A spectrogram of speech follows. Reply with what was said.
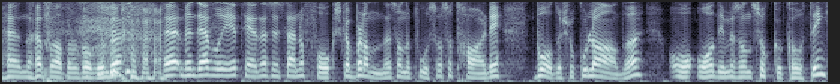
når jeg prater med folk om det. Eh, Men det er hvor irriterende jeg syns det er når folk skal blande sånne poser, og så tar de både sjokolade og, og de med sånn sukkercoating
